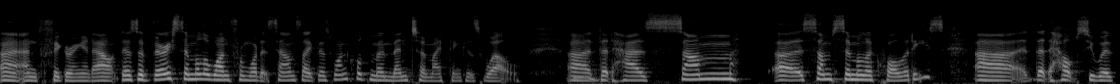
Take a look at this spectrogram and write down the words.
uh, and figuring it out. There's a very similar one from what it sounds like. There's one called Momentum, I think, as well, uh, mm. that has some uh, some similar qualities uh, that helps you with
